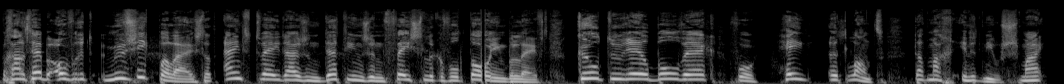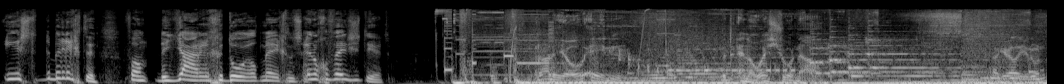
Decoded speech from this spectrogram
We gaan het hebben over het Muziekpaleis, dat eind 2013 zijn feestelijke voltooiing beleeft. Cultureel bolwerk voor heel het land. Dat mag in het nieuws. Maar eerst de berichten van de jarige Dorald Megens. En nog gefeliciteerd. Radio 1, het NOS-journaal. Dankjewel, Jeroen.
